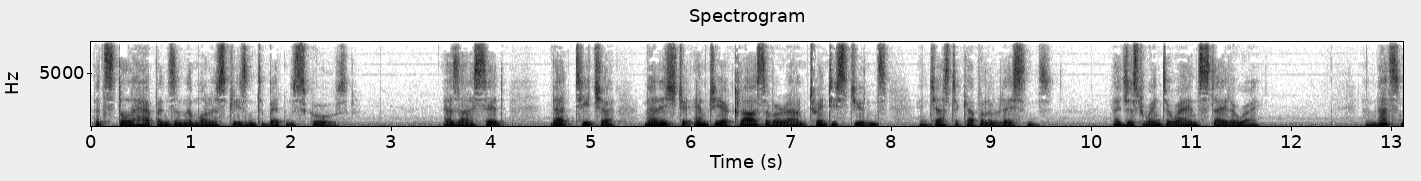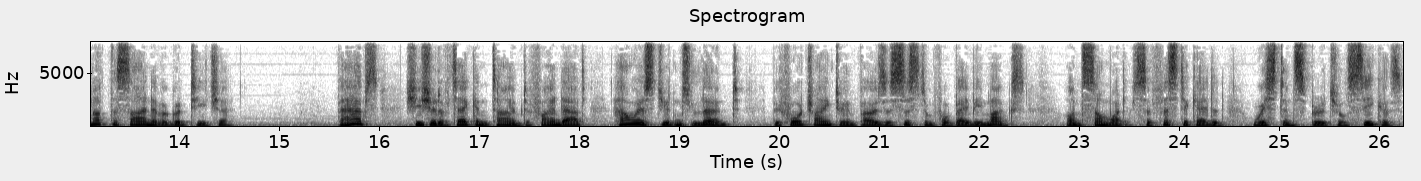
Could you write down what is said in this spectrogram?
that still happens in the monasteries and Tibetan schools. As I said, that teacher managed to empty a class of around 20 students in just a couple of lessons. They just went away and stayed away. And that's not the sign of a good teacher. Perhaps she should have taken time to find out how her students learnt before trying to impose a system for baby monks on somewhat sophisticated Western spiritual seekers.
